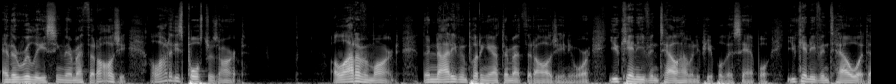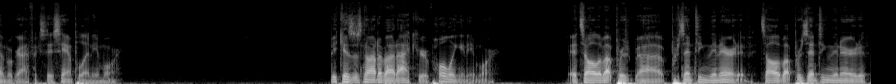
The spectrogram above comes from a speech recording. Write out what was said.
and they're releasing their methodology. A lot of these pollsters aren't. A lot of them aren't. They're not even putting out their methodology anymore. You can't even tell how many people they sample. You can't even tell what demographics they sample anymore. Because it's not about accurate polling anymore. It's all about pre- uh, presenting the narrative. It's all about presenting the narrative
